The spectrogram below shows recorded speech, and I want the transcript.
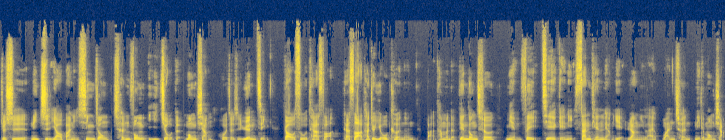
就是你只要把你心中尘封已久的梦想或者是愿景告诉 Tesla，Tesla 它就有可能把他们的电动车免费借给你三天两夜，让你来完成你的梦想。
